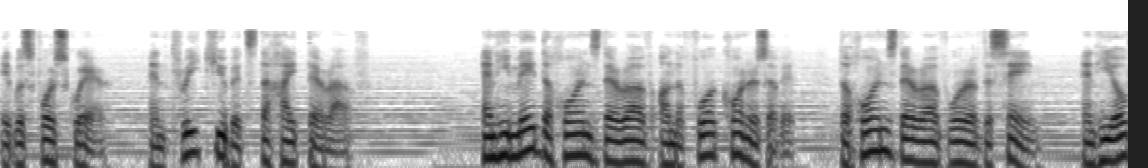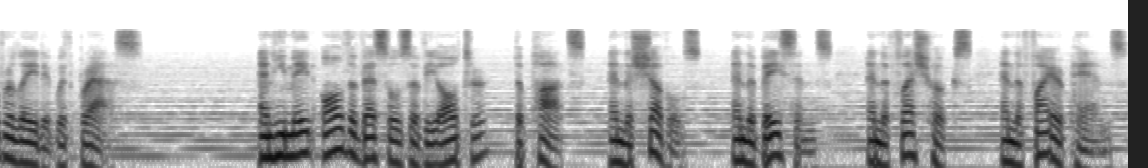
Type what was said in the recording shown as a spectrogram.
it was foursquare, and three cubits the height thereof. And he made the horns thereof on the four corners of it, the horns thereof were of the same, and he overlaid it with brass. And he made all the vessels of the altar, the pots, and the shovels, and the basins, and the flesh hooks, and the fire pans,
